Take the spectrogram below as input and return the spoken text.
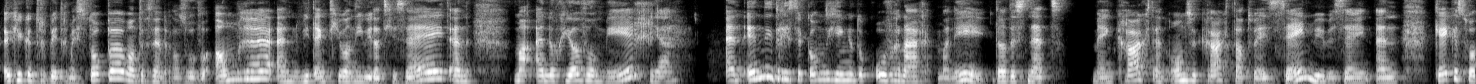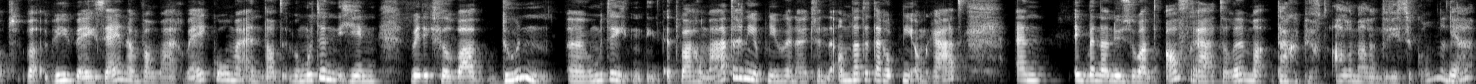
je kunt er beter mee stoppen, want er zijn er al zoveel anderen, en wie denkt je wel niet wie dat je zijt, en, maar, en nog heel veel meer. Ja. En in die drie seconden ging het ook over naar, maar nee, dat is net mijn kracht en onze kracht, dat wij zijn wie we zijn. En kijk eens wat, wat, wie wij zijn en van waar wij komen. En dat, we moeten geen, weet ik veel wat, doen. Eh, we moeten het waarom water niet opnieuw gaan uitvinden, omdat het daar ook niet om gaat. En ik ben dat nu zo aan het afratelen, maar dat gebeurt allemaal in drie seconden. Ja.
